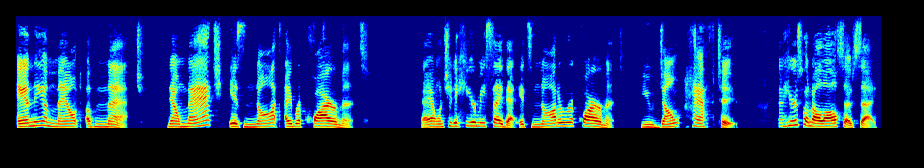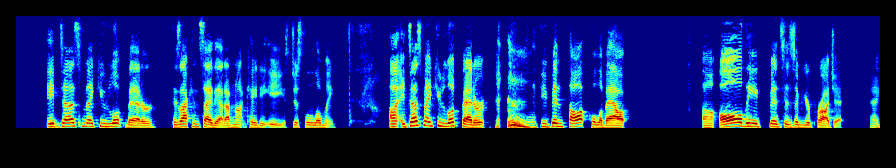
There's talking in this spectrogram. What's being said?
and the amount of match. Now, match is not a requirement. Okay, I want you to hear me say that. It's not a requirement. You don't have to. Now, here's what I'll also say it does make you look better because I can say that. I'm not KDE, it's just little me. Uh, it does make you look better if you've been thoughtful about uh, all the expenses of your project. Okay.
